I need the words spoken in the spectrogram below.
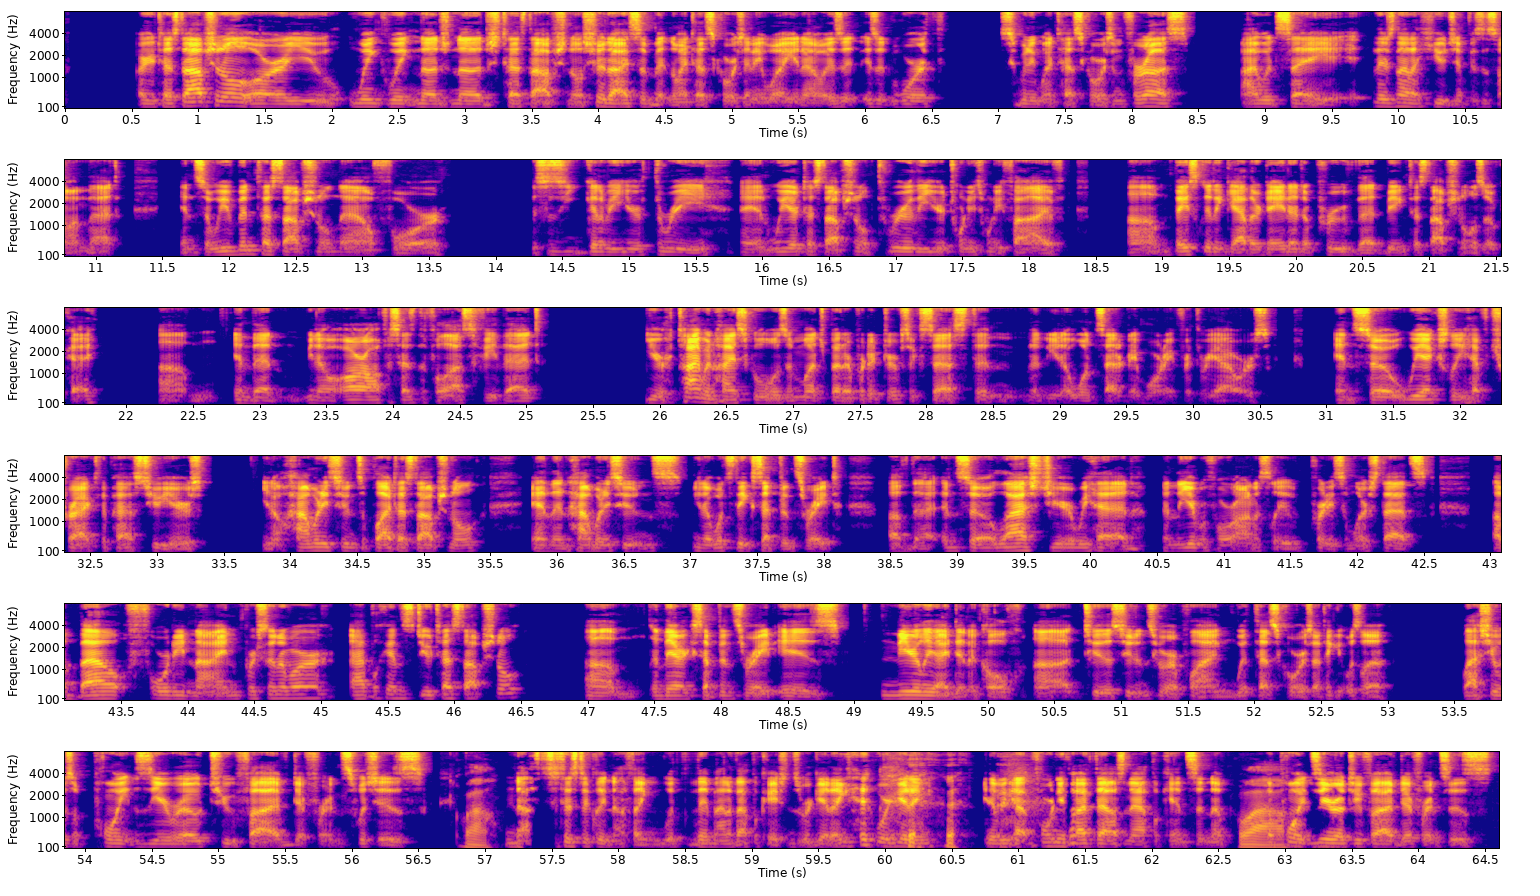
Are you test optional, or are you wink, wink, nudge, nudge, test optional? Should I submit my test scores anyway? You know, is it is it worth submitting my test scores? And for us, I would say there's not a huge emphasis on that, and so we've been test optional now for this is going to be year three, and we are test optional through the year 2025, um, basically to gather data to prove that being test optional is okay. Um, and that, you know, our office has the philosophy that your time in high school is a much better predictor of success than, than you know, one Saturday morning for three hours. And so we actually have tracked the past two years, you know, how many students apply test optional and then how many students, you know, what's the acceptance rate of that. And so last year we had, and the year before, honestly, pretty similar stats. About 49% of our applicants do test optional, um, and their acceptance rate is nearly identical uh, to the students who are applying with test scores. I think it was a last year was a 0.025 difference, which is wow, not statistically nothing with the amount of applications we're getting. we're getting, you know, we got 45,000 applicants, and a, wow. a 0.025 difference is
